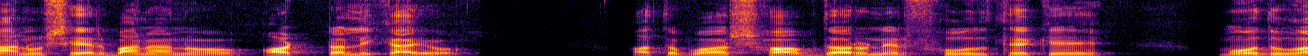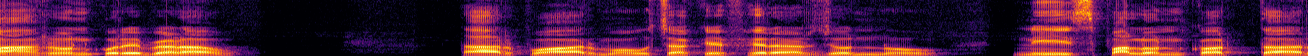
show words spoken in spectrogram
মানুষের বানানো অট্টালিকায়ও। অতপর সব ধরনের ফুল থেকে মধু আহরণ করে বেড়াও। তারপর মৌচাকে ফেরার জন্য নিজ পালনকর্তার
